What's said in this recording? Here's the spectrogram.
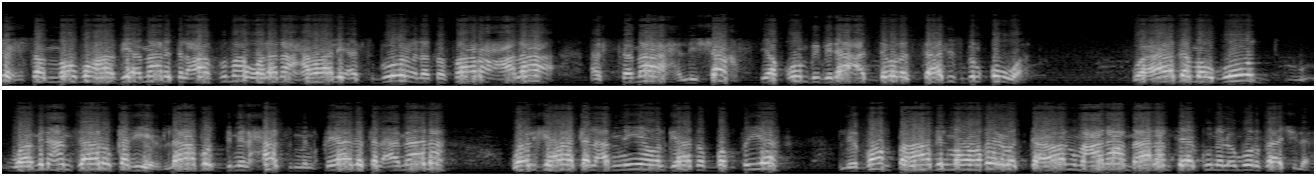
تحسم موضوعها في أمانة العاصمة ولنا حوالي أسبوع نتصارع على السماح لشخص يقوم ببناء الدور السادس بالقوة. وهذا موجود ومن أمثاله كثير. لابد من حسم من قيادة الأمانة والجهات الأمنية والجهات الضبطية لضبط هذه المواضيع والتعاون معنا ما لم تكون الأمور فاشلة.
